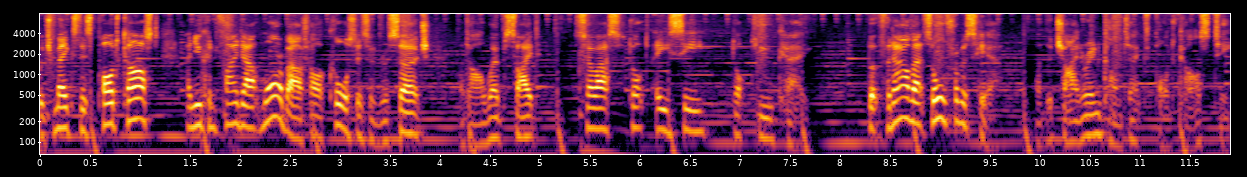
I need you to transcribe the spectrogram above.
which makes this podcast. And you can find out more about our courses and research at our website, soas.ac.uk. But for now, that's all from us here at the China in Context podcast team.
